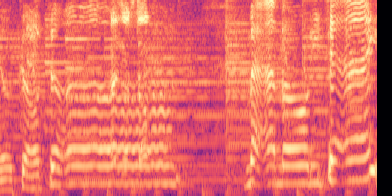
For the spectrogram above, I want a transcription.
のこと。守りたい。イ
